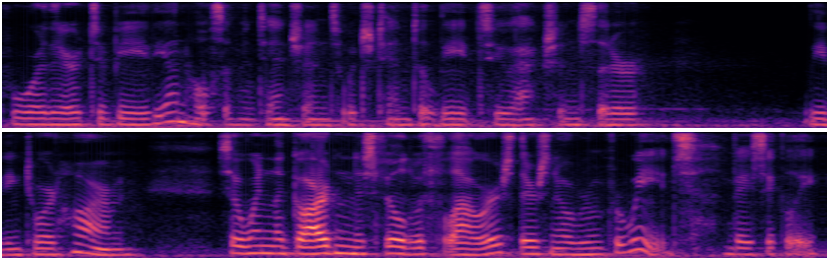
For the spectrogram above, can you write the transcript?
for there to be the unwholesome intentions, which tend to lead to actions that are leading toward harm. So when the garden is filled with flowers, there's no room for weeds, basically.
